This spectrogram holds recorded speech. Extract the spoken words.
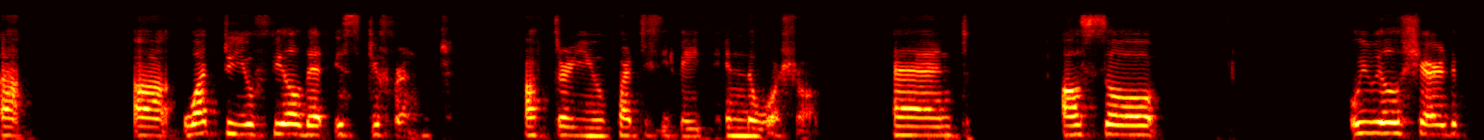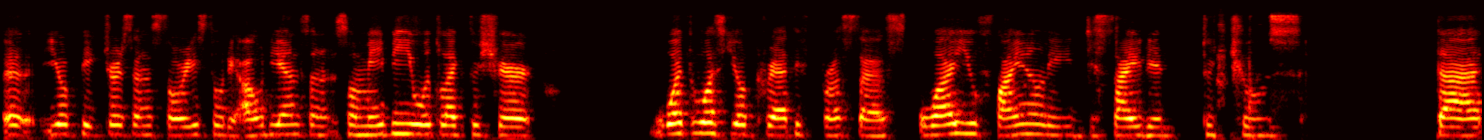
Uh, uh, what do you feel that is different after you participate in the workshop? And also, we will share the, uh, your pictures and stories to the audience. And so maybe you would like to share what was your creative process, why you finally decided to choose that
